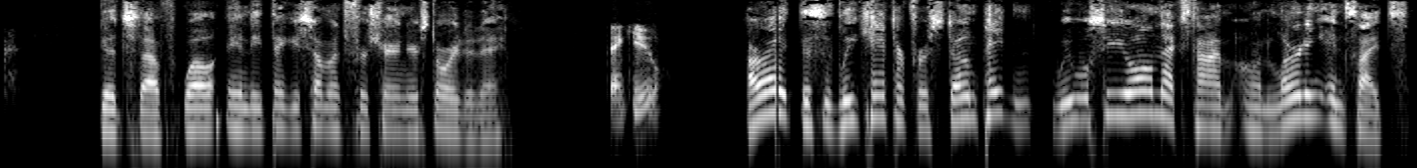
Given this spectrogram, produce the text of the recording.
Good stuff. Well, Andy, thank you so much for sharing your story today. Thank you. All right, this is Lee Kantor for Stone Payton. We will see you all next time on Learning Insights.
